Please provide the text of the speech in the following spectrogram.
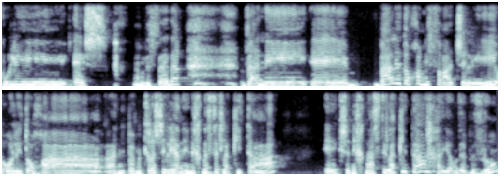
כולי אש, בסדר? ואני אה, באה לתוך המשרד שלי, או לתוך, ה... אני, במקרה שלי אני נכנסת לכיתה, אה, כשנכנסתי לכיתה, היום זה בזום,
